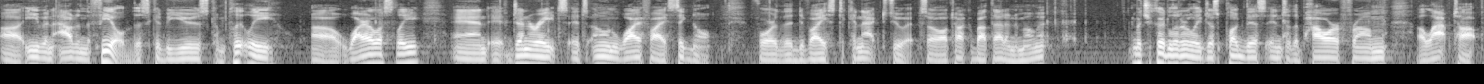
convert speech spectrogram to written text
uh, even out in the field, this could be used completely uh, wirelessly and it generates its own Wi-Fi signal for the device to connect to it. So I'll talk about that in a moment. But you could literally just plug this into the power from a laptop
